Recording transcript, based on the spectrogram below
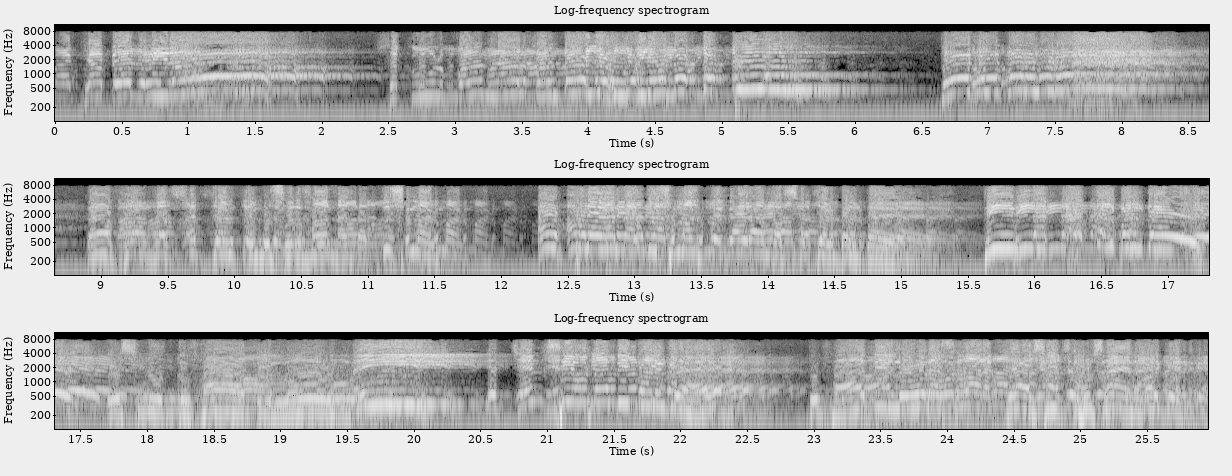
میں کیا بے زمین سکول پڑھنے بنتا کافر سجن کے مسلمانوں کا دشمن۔ اپنے دشمن کے گیروں کا سجن بنتا ہے۔ اس دفاع کی لوڑ نہیں۔ جنسی انہیں بھی بن گیا ہے۔ دفاع کی لوڑ اصلا رکھا سی حسین ورگے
